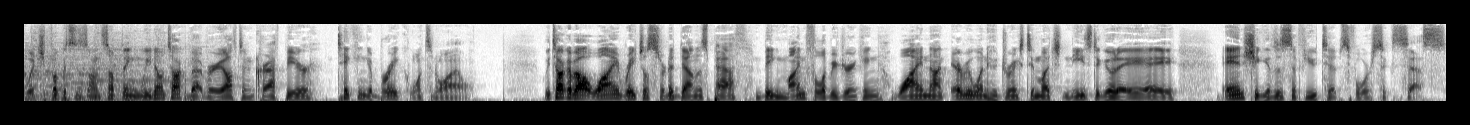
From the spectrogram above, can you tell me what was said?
which focuses on something we don't talk about very often craft beer taking a break once in a while. We talk about why Rachel started down this path, being mindful of your drinking, why not everyone who drinks too much needs to go to AA, and she gives us a few tips for success.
